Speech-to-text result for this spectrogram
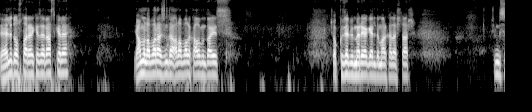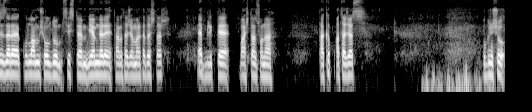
Değerli dostlar herkese rastgele. Yamula Barajı'nda alabalık alımındayız. Çok güzel bir meraya geldim arkadaşlar. Şimdi sizlere kullanmış olduğum sistem, yemleri tanıtacağım arkadaşlar. Hep birlikte baştan sona takıp atacağız. Bugün şu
